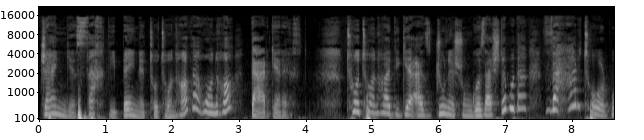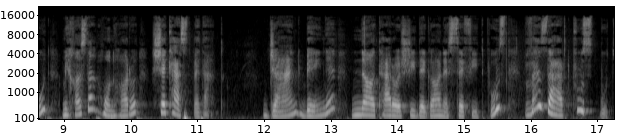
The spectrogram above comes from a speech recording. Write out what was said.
جنگ سختی بین توتونها و هونها در گرفت. توتونها دیگه از جونشون گذشته بودن و هر طور بود می‌خواستن هونها رو شکست بدند. جنگ بین ناتراشیدگان سفید پوست و زرد پوست بود.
